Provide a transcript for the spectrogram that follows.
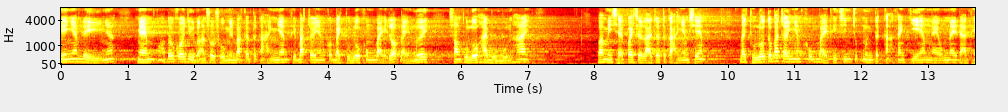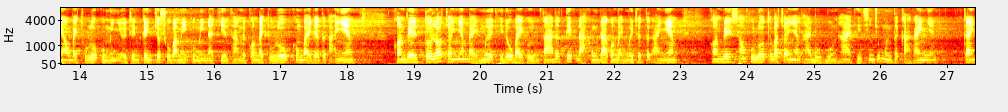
thì anh em để ý nhé ngày hôm qua tôi có dự đoán số số miền Bắc cho tất cả anh em thì bắt cho anh em con bạch thủ lô 07 lót 70 xong thủ lô 2442 và mình sẽ quay trở lại cho tất cả anh em xem. Bạch thủ lô tôi bắt cho anh em 07 thì xin chúc mừng tất cả các anh chị em ngày hôm nay đã theo bạch thủ lô của mình ở trên kênh chốt số 30 của mình đã chiến thắng được con bạch thủ lô 07 cho tất cả anh em. Còn về tôi lót cho anh em 70 thì đầu 7 của chúng ta rất tiếc đã không ra con 70 cho tất cả anh em. Còn về sau thủ lô tôi bắt cho anh em 2442 thì xin chúc mừng tất cả các anh em, các anh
